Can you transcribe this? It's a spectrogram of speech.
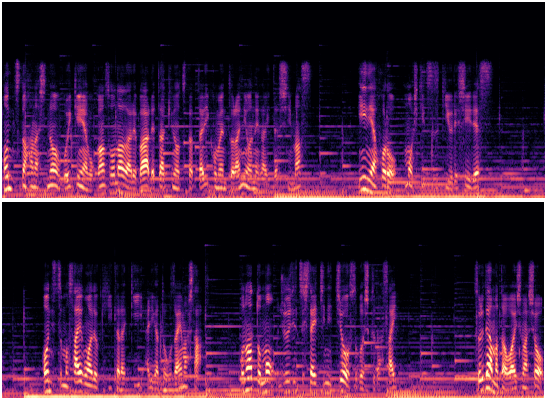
本日の話のご意見やご感想などあればレター機能を使ったりコメント欄にお願いいたします。いいねやフォローも引き続き嬉しいです。本日も最後までお聴きいただきありがとうございました。この後も充実した一日をお過ごしください。それではまたお会いしましょ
